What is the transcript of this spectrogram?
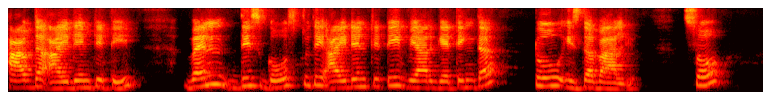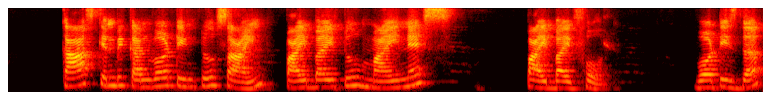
have the identity when this goes to the identity, we are getting the 2 is the value. So cos can be converted into sine pi by 2 minus pi by 4. What is the,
